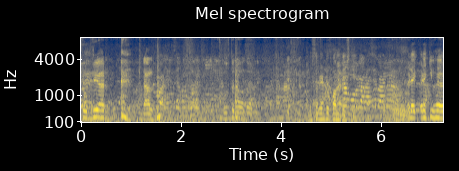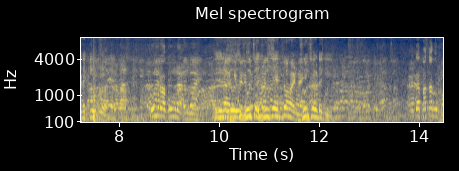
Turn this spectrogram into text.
সবজি আর ডাল। গোস্তটা অত বুঝতে একটু কম টেস্টি এটা এটা কি ভাই ওটা কি উঠল কুমড়া কুমড়া। না, ঝুলছে ঝুলছে সিদ্ধ হয় নাই। ঝুলছে ওটা কি? এটা পাতাকপি।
